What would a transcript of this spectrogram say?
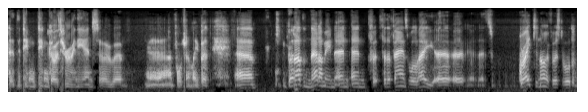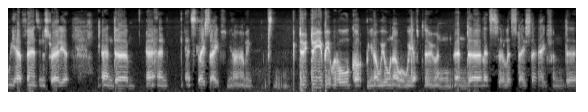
that that didn't didn't go through in the end. So um, uh, unfortunately, but um, but other than that, I mean, and and for, for the fans, well, hey, uh, uh, it's great to know first of all that we have fans in Australia, and um, and and stay safe. You know, I mean, do do your bit. We've all got, you know, we all know what we have to do, and and uh, let's uh, let's stay safe. And uh,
